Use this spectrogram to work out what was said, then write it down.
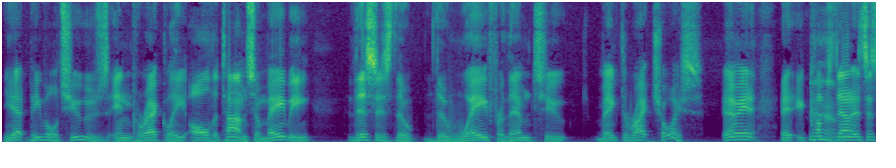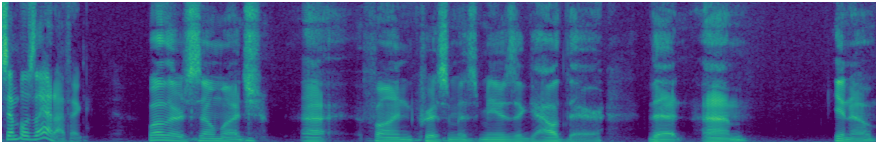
Yet people choose incorrectly all the time. So maybe this is the the way for them to make the right choice. I mean, it, it comes Yeah. down. It's as simple as that. I think. Well, there's so much uh, fun Christmas music out there that, um, you know,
